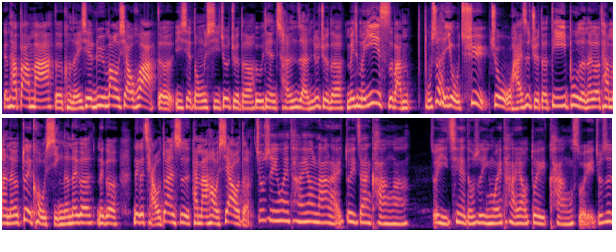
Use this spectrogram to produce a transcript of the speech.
跟他爸妈的可能一些绿帽笑话的一些东西，就觉得有点成人，就觉得没什么意思吧，不是很有趣。就我还是觉得第一部的那个他们那个对口型的那个。那个那个桥段是还蛮好笑的，就是因为他要拉来对战康啊，这一切都是因为他要对抗，所以就是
